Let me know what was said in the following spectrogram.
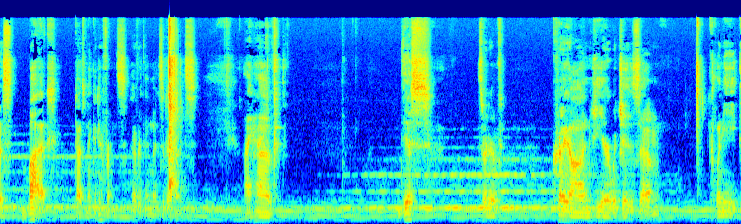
Notice, but does make a difference. Everything makes a difference. I have this sort of crayon here, which is um, Clinique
